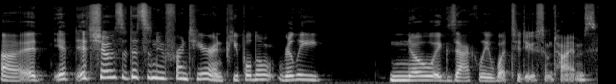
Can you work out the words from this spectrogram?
uh, it, it, it shows that it's a new frontier and people don't really know exactly what to do sometimes.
